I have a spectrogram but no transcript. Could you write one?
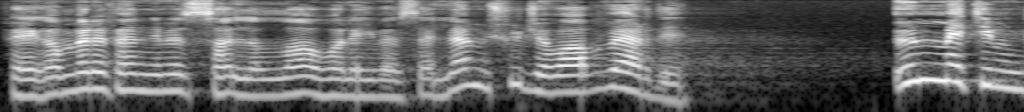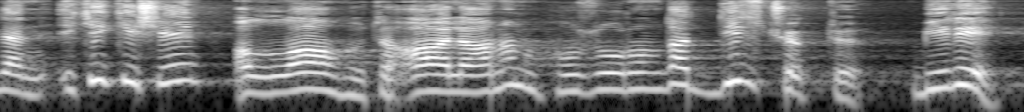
Peygamber Efendimiz sallallahu aleyhi ve sellem şu cevabı verdi. Ümmetimden iki kişi Allahu Teala'nın huzurunda diz çöktü. Biri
